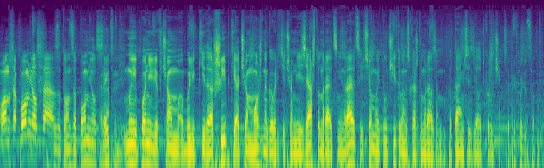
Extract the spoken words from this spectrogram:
Он запомнился, зато он запомнился. рейтинги. Мы поняли, в чем были какие-то ошибки, о чем можно говорить, о чем нельзя, что нравится, не нравится. И все мы это учитываем с каждым разом. Пытаемся сделать круче. Все приходит с опытом.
